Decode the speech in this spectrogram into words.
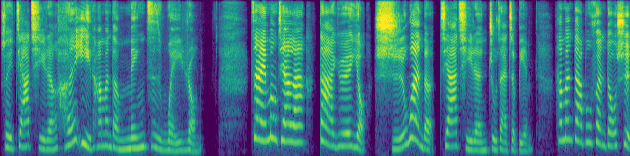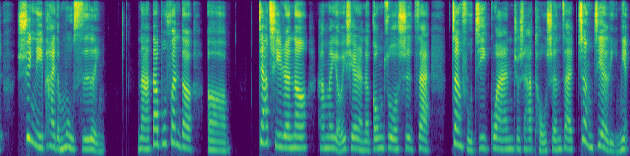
所以加奇人很以他们的名字为荣。在孟加拉，大约有十万的加奇人住在这边，他们大部分都是逊尼派的穆斯林。那大部分的呃。加奇人呢，他们有一些人的工作是在政府机关，就是他投身在政界里面，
